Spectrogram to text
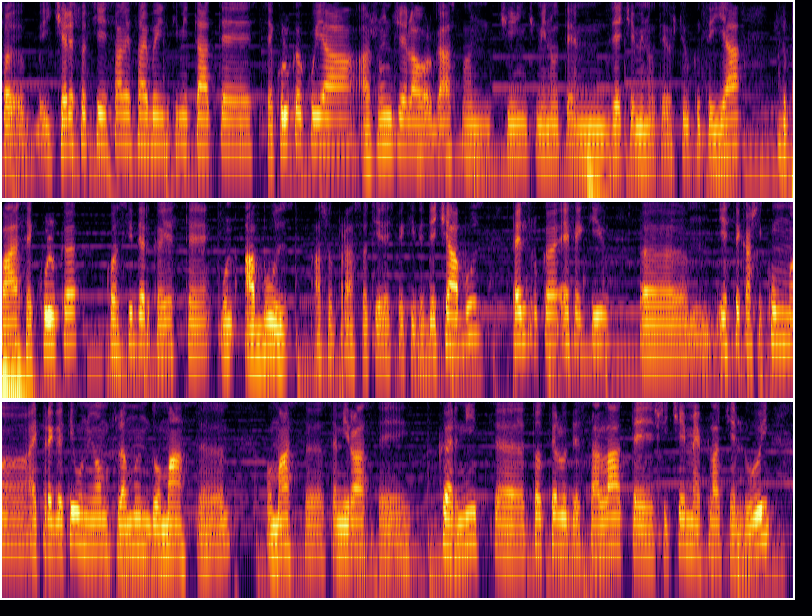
uh, îi cere soției sale să aibă intimitate, se culcă cu ea, ajunge la orgasm în 5 minute, în 10 minute, eu știu cât îi ia și după aia se culcă, consider că este un abuz asupra soției respective. De ce abuz? Pentru că, efectiv, uh, este ca și cum ai pregăti unui om flămând o masă, o masă să miroase cărniță, tot felul de salate și ce mai place lui, Uh,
